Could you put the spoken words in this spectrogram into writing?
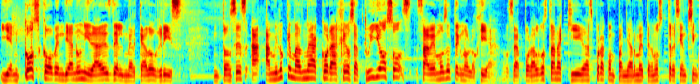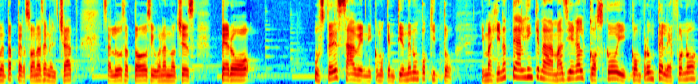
y en Costco vendían unidades del mercado gris. Entonces, a, mí lo que más me da coraje, o sea, tú y yo sabemos de tecnología, o sea, por algo están aquí, gracias por acompañarme, tenemos 350 personas en el chat, saludos a todos y buenas noches, pero ustedes saben y como que entienden un poquito. Imagínate a alguien que nada más llega al Costco y compra un teléfono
